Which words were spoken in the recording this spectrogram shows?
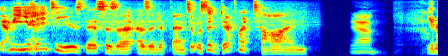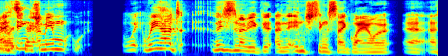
I mean, you hate to use this as a, as a defense. It was a different time. Yeah. You know, I think, I mean, we, we had, this is maybe good, an interesting segue or a, a,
